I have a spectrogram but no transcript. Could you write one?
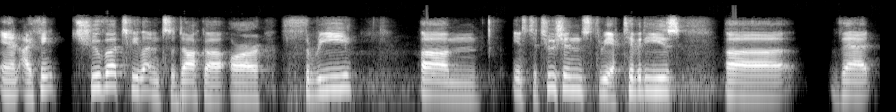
and I think tshuva, tefillah, and tzedakah are three um, institutions, three activities that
